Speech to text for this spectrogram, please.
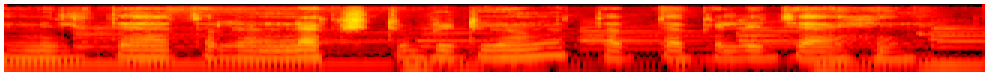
मिलते हैं चलो नेक्स्ट वीडियो में, तब तक के लिए जय हिंद।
